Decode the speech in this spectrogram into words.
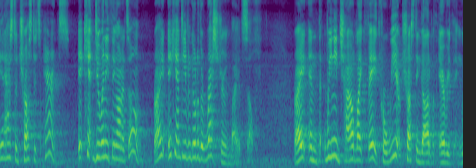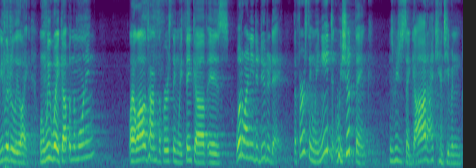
it has to trust its parents. It can't do anything on its own, right? It can't even go to the restroom by itself right? And we need childlike faith, for we are trusting God with everything. We literally, like, when we wake up in the morning, like a lot of times the first thing we think of is, what do I need to do today? The first thing we need, to, we should think, is we should say, God, I can't even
